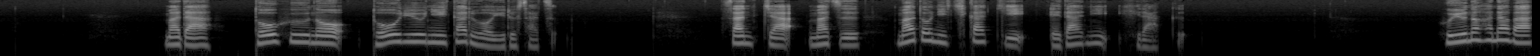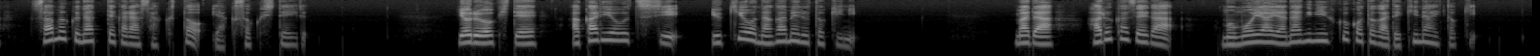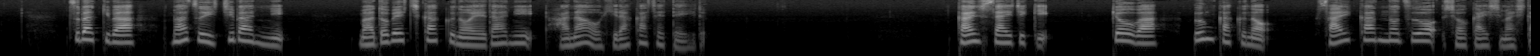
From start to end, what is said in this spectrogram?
まだ東風の東流に至るを許さず。三茶まず窓に近き枝に開く。冬の花は寒くなってから咲くと約束している。夜起きて明かりを映し雪を眺めるときに。まだ春風が桃や柳に吹くことができないとき椿はまず一番に窓辺近くの枝に花を開かせている。関西時期今日は雲閣の再刊の図を紹介しました。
